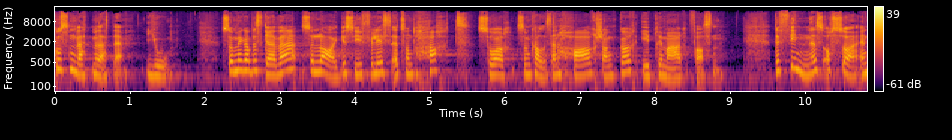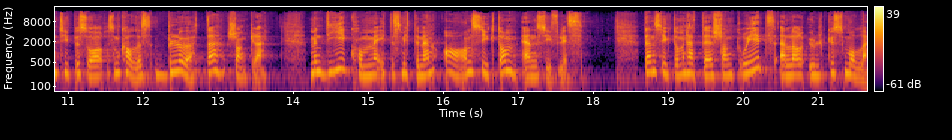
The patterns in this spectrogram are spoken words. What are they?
Hvordan vet vi dette? Jo, som jeg har beskrevet, så lager syfilis et sånt hardt sår som kalles en hard sjanker i primærfasen. Det finnes også en type sår som kalles bløte sjankere. Men de kommer etter smitte med en annen sykdom enn syfilis. Den sykdommen heter sjankroid, eller ulcus molle.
